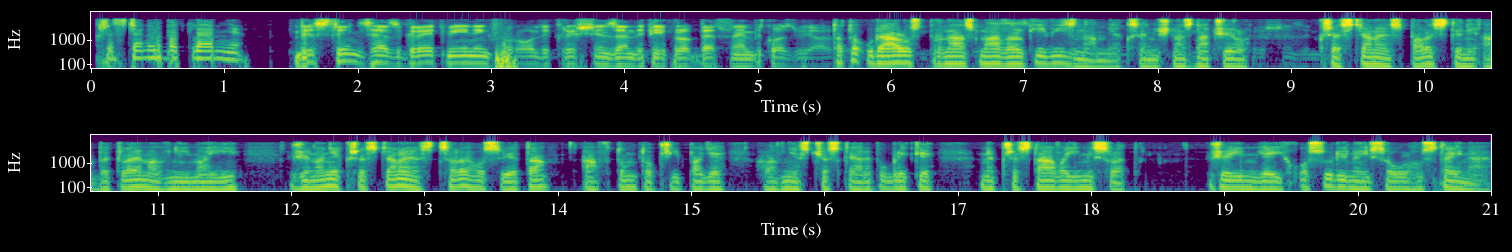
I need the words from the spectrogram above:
křesťany v Betlémě? Tato událost pro nás má velký význam, jak jsem již naznačil. Křesťané z Palestiny a Betléma vnímají, že na ně křesťané z celého světa a v tomto případě hlavně z České republiky nepřestávají myslet, že jim jejich osudy nejsou lhostejné.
